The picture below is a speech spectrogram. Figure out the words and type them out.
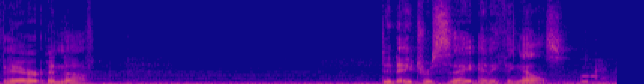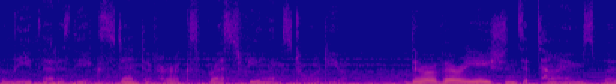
Fair enough. Did Atris say anything else? I believe that is the extent of her expressed feelings toward you. There are variations at times, but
